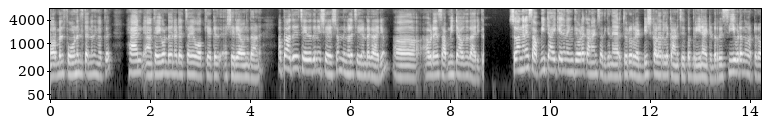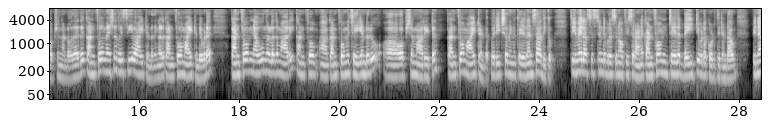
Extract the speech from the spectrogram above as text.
നോർമൽ ഫോണിൽ തന്നെ നിങ്ങൾക്ക് ഹാൻഡ് കൈകൊണ്ട് തന്നെ ടച്ച് ആയ ഓക്കെ ഒക്കെ ശരിയാവുന്നതാണ്. അപ്പോൾ അത് ചെയ്തതിന് ശേഷം നിങ്ങൾ ചെയ്യേണ്ട കാര്യം അവിടെ സബ്മിറ്റ് ആവുന്നതായിരിക്കും. സോ അങ്ങനെ സബ്മിറ്റ് ആയി കഴിഞ്ഞാൽ നിങ്ങൾക്ക് ഇവിടെ കാണാൻ സാധിക്കും. നേരത്തെ ഒരു റെഡിഷ് കളറിൽ കാണിച്ചത് ഇപ്പോൾ ഗ്രീൻ ആയിട്ടുണ്ട്. റിസീവ്ഡ് എന്ന് പറഞ്ഞൊരു ഓപ്ഷൻ കണ്ടോ? അതായത് കൺഫർമേഷൻ റിസീവ് ആയിട്ടുണ്ട്. നിങ്ങൾ കൺഫേം ആയിട്ടുണ്ട്. ഇവിടെ കൺഫേം നൗ എന്നുള്ളത് മാറി കൺഫേം കൺഫേം ചെയ്യേണ്ട ഒരു ഓപ്ഷൻ മാറിയിട്ട് കൺഫേം ആയിട്ടുണ്ട്. പരീക്ഷ നിങ്ങൾക്ക് എഴുതാൻ സാധിക്കും. ഫീമെയിൽ അസിസ്റ്റന്റ് പ്രസിഡന്റ് ഓഫീസറാണ് കൺഫേം ചെയ്ത ഡേറ്റ് ഇവിടെ കൊടുത്തിട്ടുണ്ടാവും. പിന്നെ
